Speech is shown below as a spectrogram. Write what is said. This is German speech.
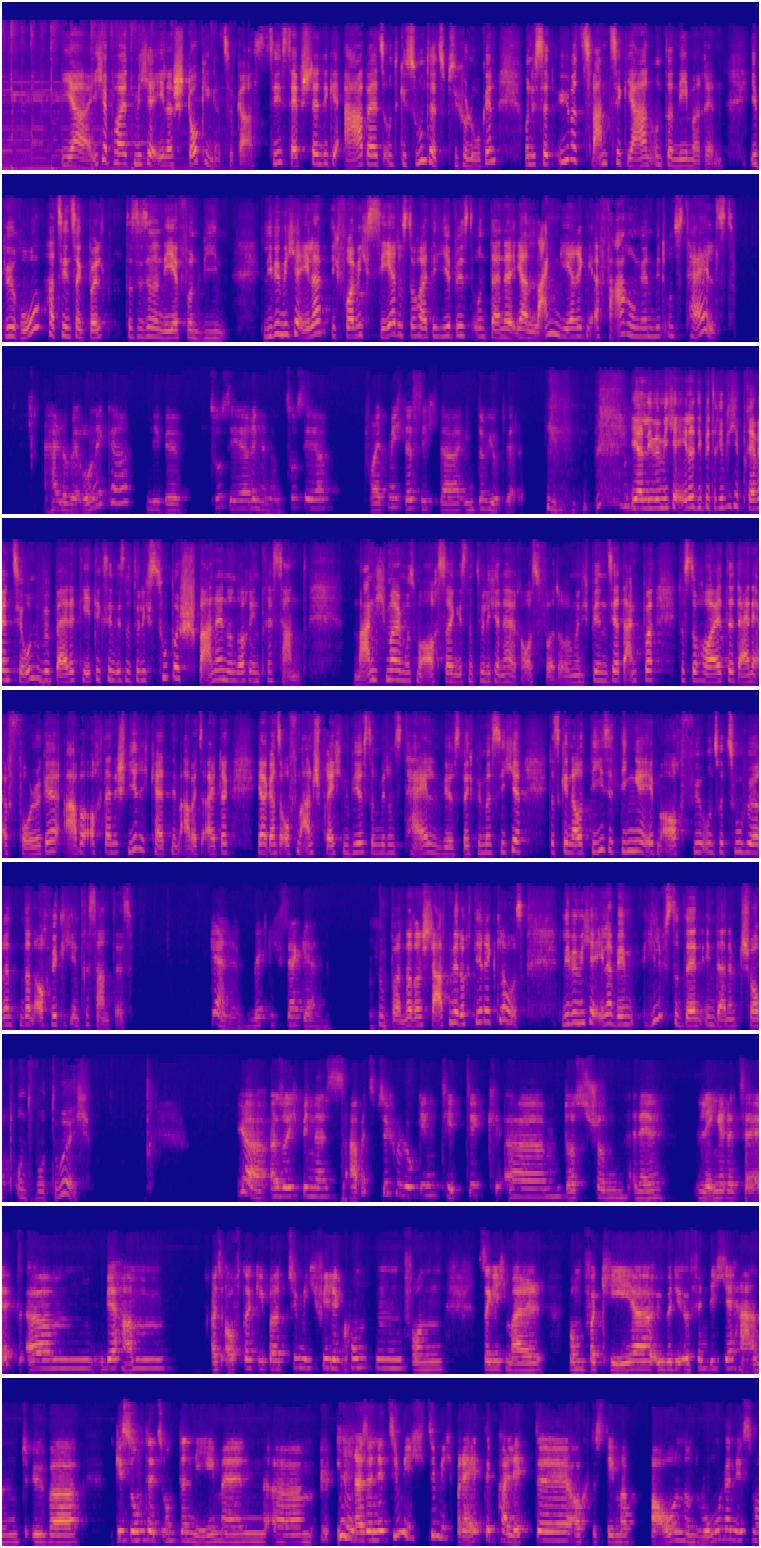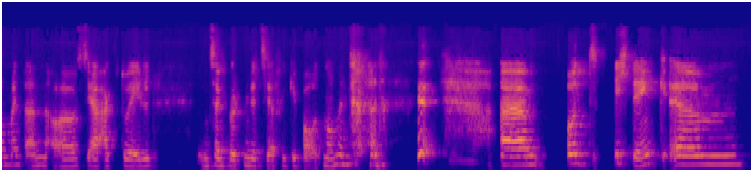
Ja, ich habe heute Michaela Stockinger zu Gast. Sie ist selbstständige Arbeits- und Gesundheitspsychologin und ist seit über 20 Jahren Unternehmerin. Ihr Büro hat sie in St. Pölten, das ist in der Nähe von Wien. Liebe Michaela, ich freue mich sehr, dass du heute hier bist und deine ja, langjährigen Erfahrungen mit uns teilst. Hallo Veronika, liebe Zuseherinnen und Zuseher. Freut mich, dass ich da interviewt werde. Ja, liebe Michaela, die betriebliche Prävention, wo wir beide tätig sind, ist natürlich super spannend und auch interessant. Manchmal muss man auch sagen, ist natürlich eine Herausforderung. Und ich bin sehr dankbar, dass du heute deine Erfolge, aber auch deine Schwierigkeiten im Arbeitsalltag ja ganz offen ansprechen wirst und mit uns teilen wirst. Weil ich bin mir sicher, dass genau diese Dinge eben auch für unsere Zuhörenden dann auch wirklich interessant ist. Gerne, wirklich sehr gerne. Super, na dann starten wir doch direkt los. Liebe Michaela, wem hilfst du denn in deinem Job und wodurch? Ja, also ich bin als Arbeitspsychologin tätig, ähm, das schon eine längere Zeit. Ähm, wir haben als Auftraggeber ziemlich viele Kunden von, sage ich mal, vom Verkehr über die öffentliche Hand, über Gesundheitsunternehmen, ähm, also eine ziemlich, ziemlich breite Palette. Auch das Thema Bauen und Wohnen ist momentan äh, sehr aktuell. In St. Pölten wird sehr viel gebaut momentan. ähm, und ich denke, ähm,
